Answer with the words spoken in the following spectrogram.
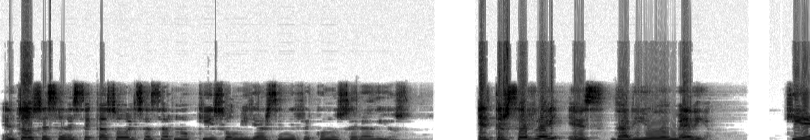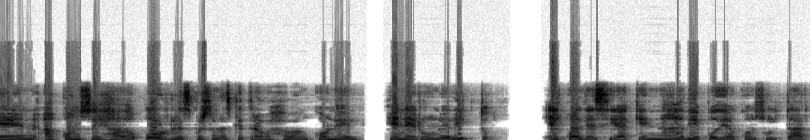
Entonces, en este caso, Belsázar no quiso humillarse ni reconocer a Dios. El tercer rey es Darío de Media, quien, aconsejado por las personas que trabajaban con él, generó un edicto, el cual decía que nadie podía consultar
